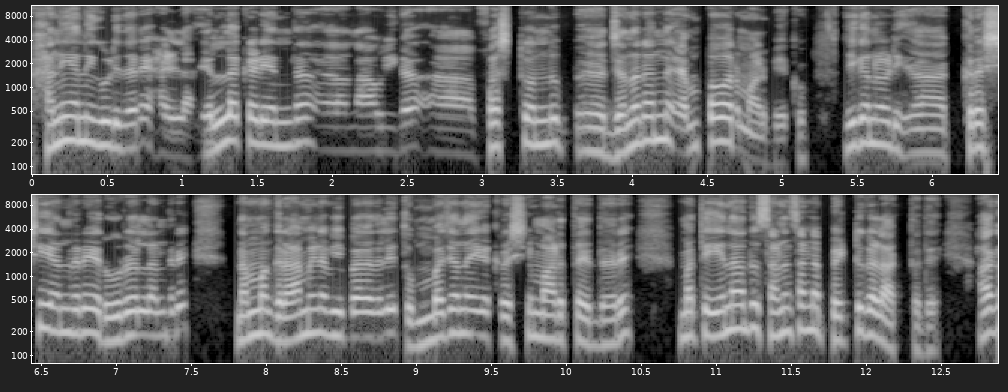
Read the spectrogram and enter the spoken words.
ಹನಿ ಹನಿಗುಡಿದರೆ ಹಳ್ಳ. ಎಲ್ಲ ಕಡೆಯಿಂದ ನಾವು ನಾವೀಗ ಫಸ್ಟ್ ಒಂದು ಜನರನ್ನು ಎಂಪವರ್ ಮಾಡಬೇಕು. ಈಗ ನೋಡಿ ಕೃಷಿ ಅಂದ್ರೆ ರೂರಲ್ ಅಂದ್ರೆ ನಮ್ಮ ಗ್ರಾಮೀಣ ವಿಭಾಗದಲ್ಲಿ ತುಂಬಾ ಜನ ಈಗ ಕೃಷಿ ಮಾಡ್ತಾ ಇದ್ದಾರೆ. ಮತ್ತೆ ಏನಾದರೂ ಸಣ್ಣ ಸಣ್ಣ ಪೆಟ್ಟುಗಳಾಗ್ತದೆ. ಆಗ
